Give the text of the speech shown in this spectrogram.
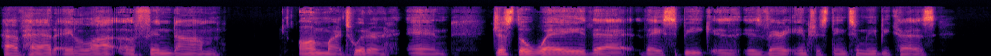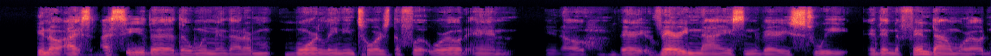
have had a lot of Findom on my Twitter and just the way that they speak is is very interesting to me because you know i i see the the women that are more leaning towards the foot world and you know very very nice and very sweet. And then the Findom world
